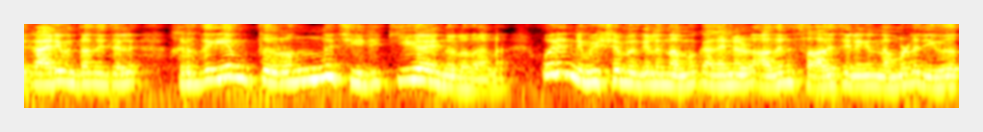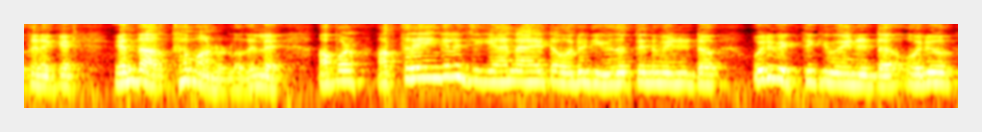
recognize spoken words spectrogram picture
കാര്യം എന്താണെന്ന് വെച്ചാൽ ഹൃദയം തുറന്നു ചിരിക്കുക എന്നുള്ളതാണ്. ഒരു നിമിഷമെങ്കിലും നമുക്ക് അങ്ങനെ അതിന് സാധിച്ചില്ലെങ്കിൽ നമ്മുടെ ജീവിതത്തിനൊക്കെ എന്തർത്ഥമാണുള്ളത് അല്ലേ? അപ്പോൾ അത്രയെങ്കിലും ചെയ്യാനായിട്ട് ഒരു ജീവിതത്തിന് വേണ്ടിയിട്ട് ഒരു വ്യക്തിക്ക് വേണ്ടിയിട്ട് ഒരു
